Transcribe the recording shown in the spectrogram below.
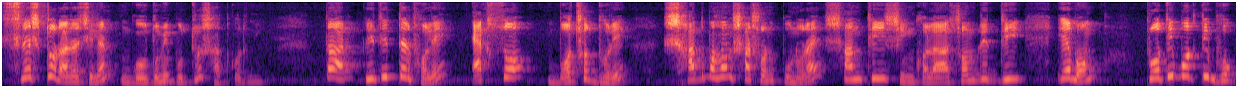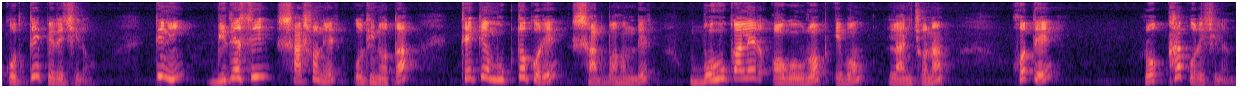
শ্রেষ্ঠ রাজা ছিলেন গৌতমী পুত্র সাতকর্ণী। তার কৃতিত্বের ফলে একশো বছর ধরে সাতবাহন শাসন পুনরায় শান্তি, শৃঙ্খলা, সমৃদ্ধি এবং প্রতিপত্তি ভোগ করতে পেরেছিল। তিনি বিদেশি শাসনের অধীনতা থেকে মুক্ত করে সাতবাহনদের বহুকালের অগৌরব এবং লাঞ্ছনা হতে রক্ষা করেছিলেন।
